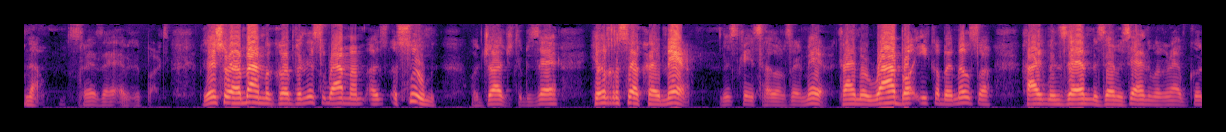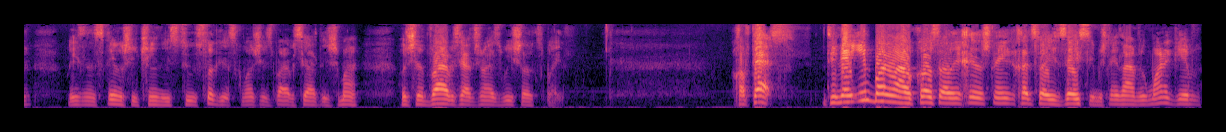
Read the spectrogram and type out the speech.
no, says that evidence parts. This Rambam, from this Rambam assumed or judged to be there. In this case, Hilchasa Mer. Time of Rabba Ika Bemilsa Chag Ben Zem Zem Zem. We're going to have good reason to distinguish between these two sugyas. Kmosh Bar B'Siyat Yishma, which the Bar B'Siyat Yishma, as we shall explain. Chavtes. Dinei Im Banu Al Kos Al Yichil Shnei Lam. We want to give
